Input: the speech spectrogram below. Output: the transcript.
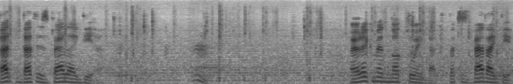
That that is bad idea. Hmm. I recommend not doing that. That is a bad idea.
